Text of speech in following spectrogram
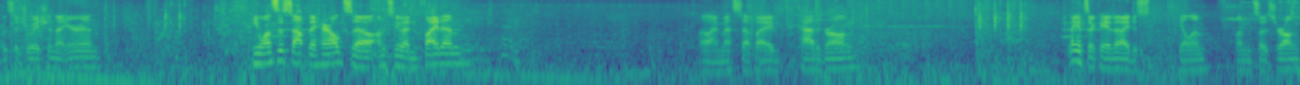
the situation that you're in. He wants to stop the Herald, so I'm just to go ahead and fight him. Oh, I messed up. I pathed wrong. I think it's okay though, I just kill him. I'm so strong.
